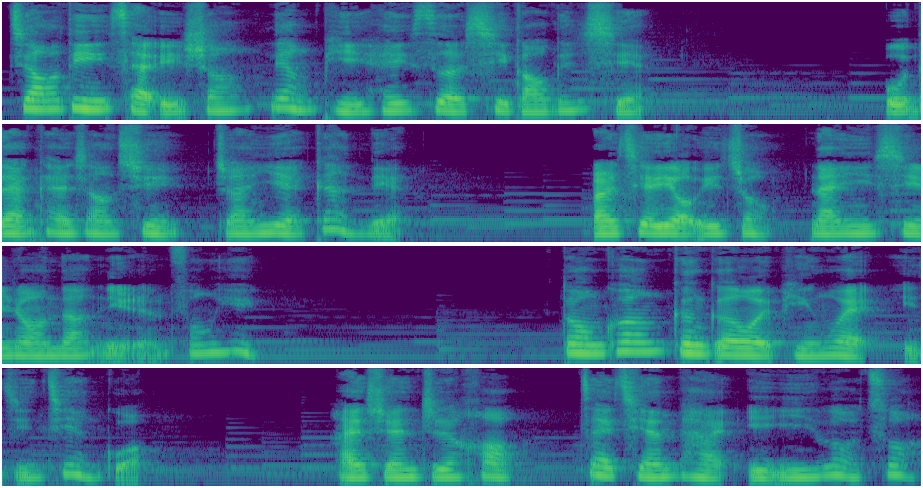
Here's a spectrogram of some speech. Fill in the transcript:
脚底踩一双亮皮黑色细高跟鞋，不但看上去专业干练，而且有一种难以形容的女人风韵。董坤跟各位评委已经见过。海选之后，在前排一一落座。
